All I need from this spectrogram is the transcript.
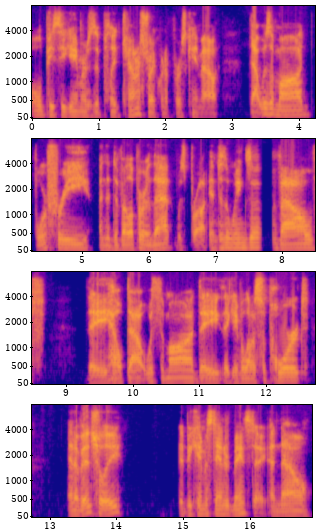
old PC gamers that played Counter Strike when it first came out. That was a mod for free, and the developer of that was brought into the wings of Valve. They helped out with the mod. They they gave a lot of support, and eventually, it became a standard mainstay. And now,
